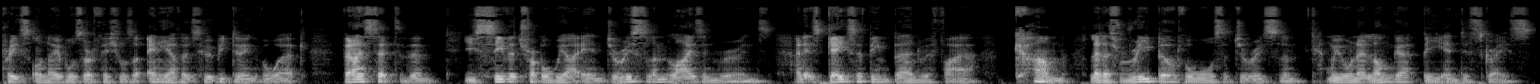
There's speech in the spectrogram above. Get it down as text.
priests or nobles or officials or any others who would be doing the work. Then I said to them, You see the trouble we are in. Jerusalem lies in ruins, and its gates have been burned with fire. Come, let us rebuild the walls of Jerusalem, and we will no longer be in disgrace.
